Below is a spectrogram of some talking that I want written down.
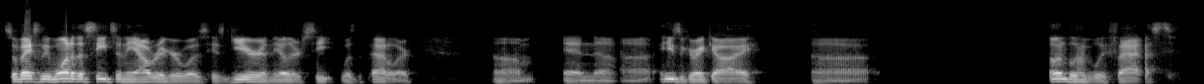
so basically one of the seats in the outrigger was his gear and the other seat was the paddler. Um, and uh, he's a great guy, uh, unbelievably fast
